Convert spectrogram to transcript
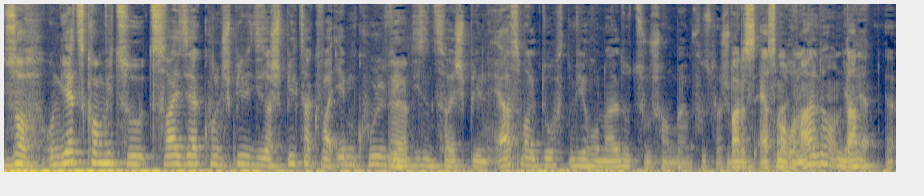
So, und jetzt kommen wir zu zwei sehr coolen Spielen. Dieser Spieltag war eben cool wegen Ja. diesen zwei Spielen. Erstmal durften wir Ronaldo zuschauen beim Fußballspiel. War das erstmal Ronaldo und ja, dann- Ja,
